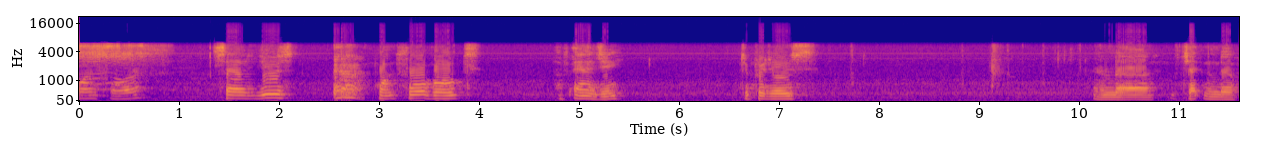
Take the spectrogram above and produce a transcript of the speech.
Twelve point four. So use 0.4 volts of energy to produce and uh, checking the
